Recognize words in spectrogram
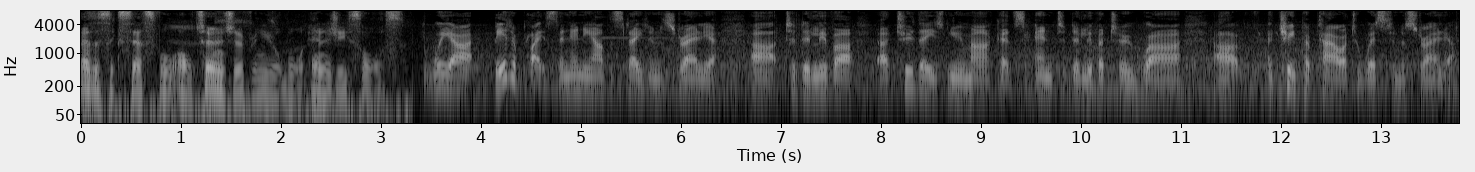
as a successful alternative renewable energy source. We are better placed than any other state in Australia uh, to deliver uh, to these new markets and to deliver to uh, uh cheaper power to Western Australia.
